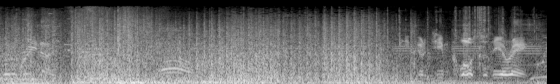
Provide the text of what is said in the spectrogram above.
Got a. Keep your team close to the array.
